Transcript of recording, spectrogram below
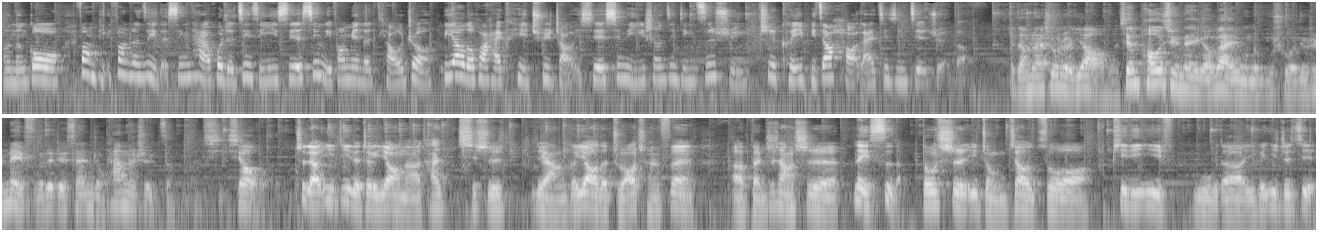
呃，能够放平放正自己的心态，或者进行一些心理方面的调整，必要的话还可以去找一些心理医生进行咨询，是可以比较好来进行解决的。那咱们来说说药吧，先抛去那个外用的不说，就是内服的这三种，它们是怎么起效果的？治疗异地的这个药呢，它其实两个药的主要成分。呃，本质上是类似的，都是一种叫做 PDE 五的一个抑制剂。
